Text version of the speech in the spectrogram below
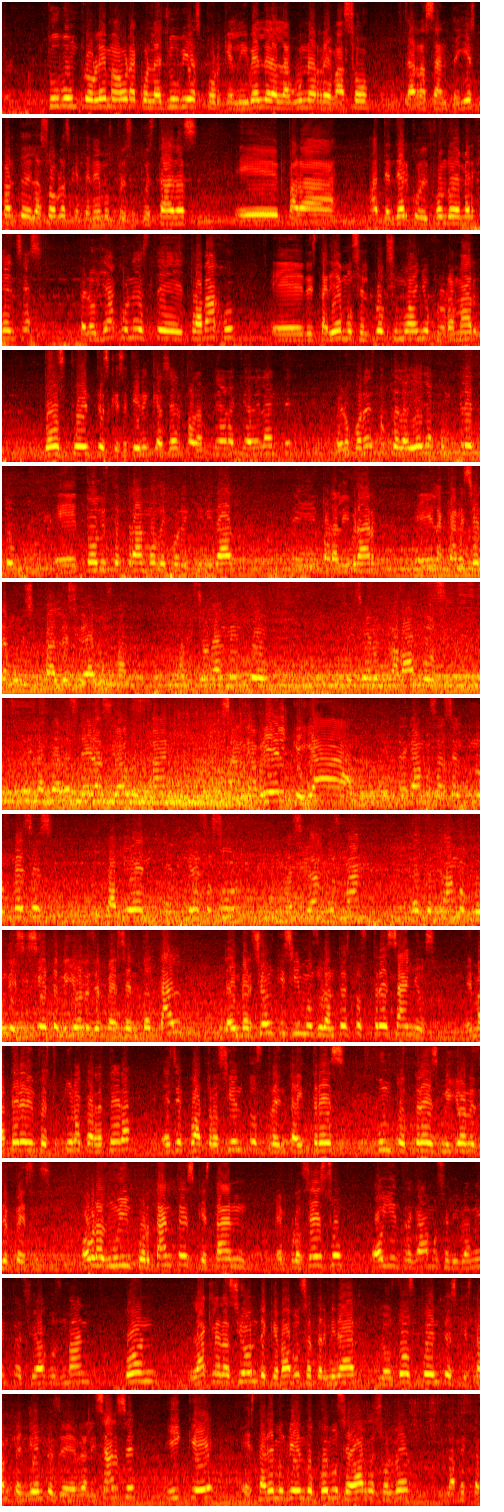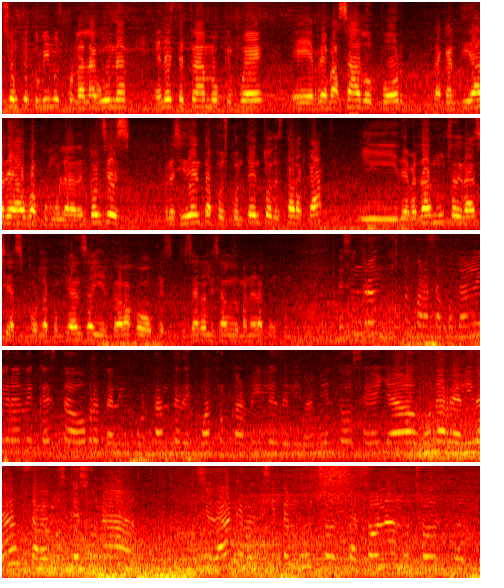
tuvo un problema ahora con las lluvias porque el nivel de la laguna rebasó la rasante y es parte de las obras que tenemos presupuestadas eh, para atender con el fondo de emergencias, pero ya con este trabajo eh, estaríamos el próximo año programar dos puentes que se tienen que hacer para ampliar aquí adelante, pero con esto quedaría ya completo eh, todo este tramo de conectividad para librar la cabecera municipal de Ciudad Guzmán. Adicionalmente se hicieron trabajos en la carretera Ciudad Guzmán, San Gabriel, que ya entregamos hace algunos meses, y también el ingreso sur a Ciudad Guzmán, este tramo con 17 millones de pesos. En total, la inversión que hicimos durante estos tres años en materia de infraestructura carretera es de 433.3 millones de pesos. Obras muy importantes que están en proceso. Hoy entregamos el libramiento de Ciudad Guzmán con la aclaración de que vamos a terminar los dos puentes que están pendientes de realizarse y que estaremos viendo cómo se va a resolver la afectación que tuvimos por la laguna en este tramo que fue eh, rebasado por la cantidad de agua acumulada. Entonces, Presidenta, pues contento de estar acá y de verdad muchas gracias por la confianza y el trabajo que, se ha realizado de manera conjunta. Es un gran gusto para Zapotlán el Grande que esta obra tan importante de cuatro carriles de libramiento sea ya una realidad. Sabemos que es una ciudad que nos visitan muchas personas, muchos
